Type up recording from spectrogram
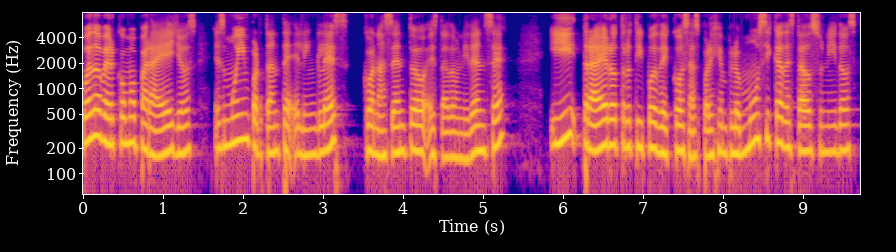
puedo ver cómo para ellos es muy importante el inglés con acento estadounidense, y traer otro tipo de cosas, por ejemplo, música de Estados Unidos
